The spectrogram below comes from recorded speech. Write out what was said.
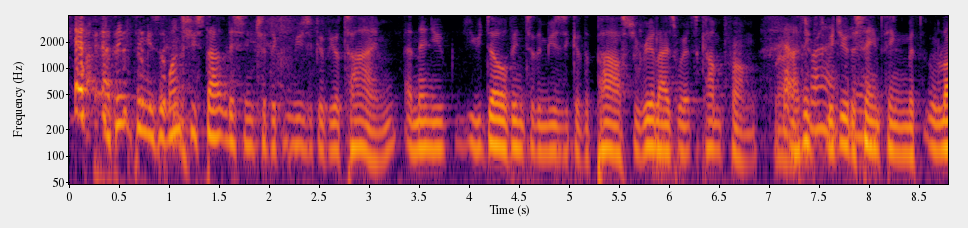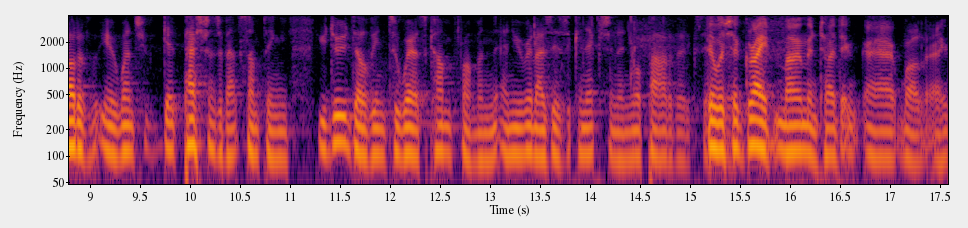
yeah. I think the thing is that once you start listening to the music of your time, and then you, you delve into the music of the past, you realise where it's come from. Right. And I That's think we do the yes. same thing with a lot of you know. Once you get passionate about something, you do delve into where it's come from, and, and you realise there's a connection, and you're part of it. Etc. There was a great moment, I think, uh, well, a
